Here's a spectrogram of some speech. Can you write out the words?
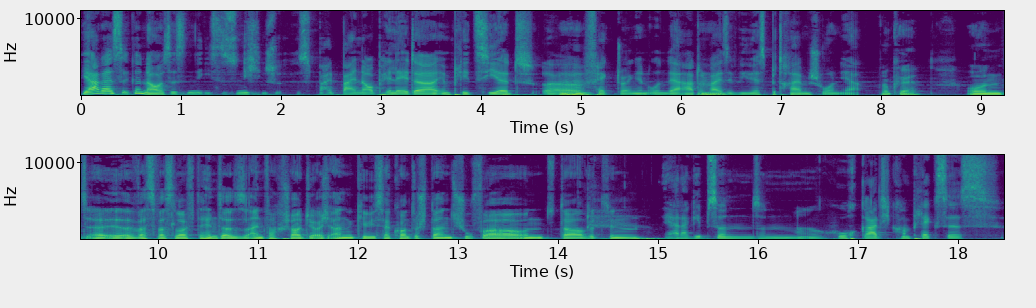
Ja, da ist genau, es ist, es ist nicht, es ist halt Buy Now Pay Later impliziert äh, Factoring in der Art und Weise, wie wir es betreiben, schon, ja. Okay. Und äh, was, was läuft dahinter? Also einfach schaut ihr euch an, okay, wie ist der Kontostand, Schufa und da wird den Ja, da gibt's so ein, so ein hochgradig komplexes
